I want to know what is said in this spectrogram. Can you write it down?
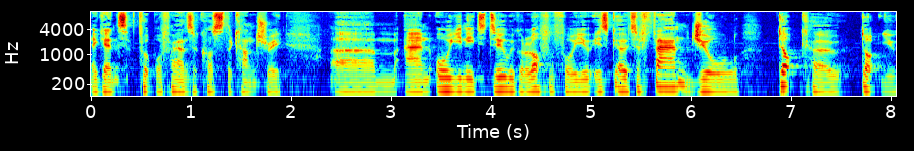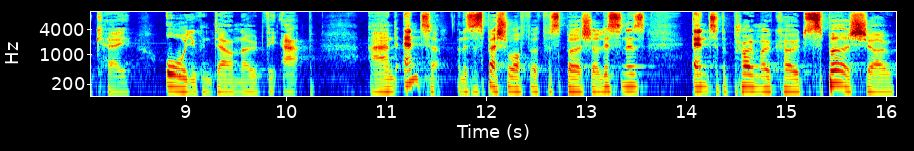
against football fans across the country. Um, and all you need to do we've got an offer for you is go to fanduel.co.uk or you can download the app and enter. And there's a special offer for Spurs Show listeners. Enter the promo code Spurs Show,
